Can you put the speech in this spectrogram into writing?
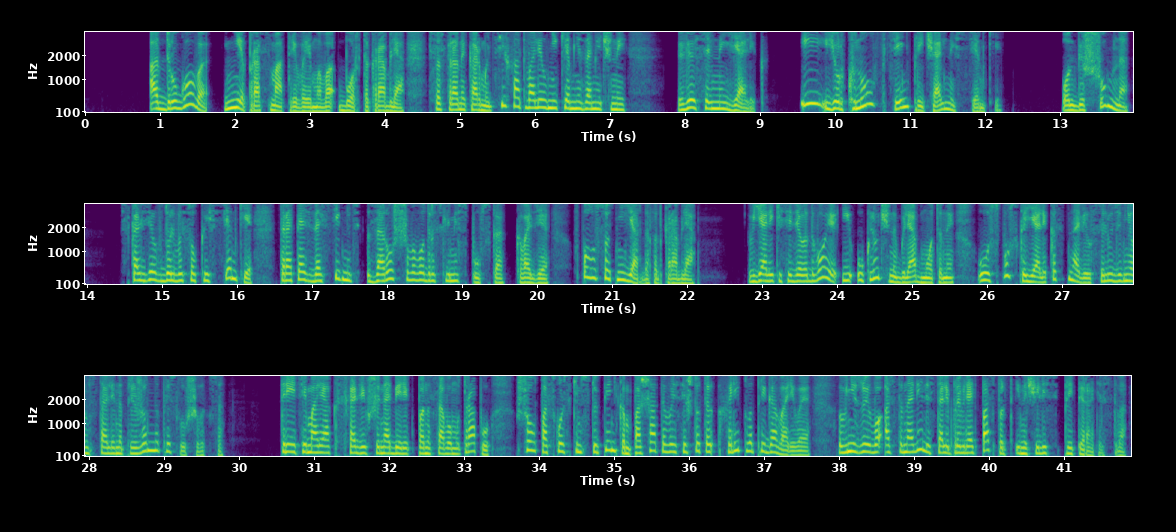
От другого, непросматриваемого борта корабля со стороны кормы тихо отвалил никем не замеченный весельный ялик и юркнул в тень причальной стенки. Он бесшумно скользил вдоль высокой стенки, торопясь достигнуть заросшего водорослями спуска к воде в полусотни ярдов от корабля. В ялике сидело двое, и уключены были обмотаны. У спуска ялик остановился, люди в нем стали напряженно прислушиваться. Третий моряк, сходивший на берег по носовому трапу, шел по скользким ступенькам, пошатываясь и что-то хрипло приговаривая. Внизу его остановили, стали проверять паспорт, и начались препирательства.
